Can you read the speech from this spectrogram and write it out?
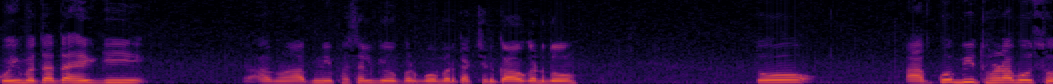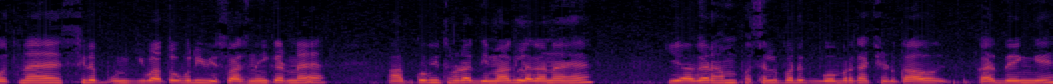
कोई बताता है कि अपनी फ़सल के ऊपर गोबर का छिड़काव कर दो तो आपको भी थोड़ा बहुत सोचना है सिर्फ़ उनकी बातों पर ही विश्वास नहीं करना है। आपको भी थोड़ा दिमाग लगाना है कि अगर हम फ़सल पर गोबर का छिड़काव कर देंगे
